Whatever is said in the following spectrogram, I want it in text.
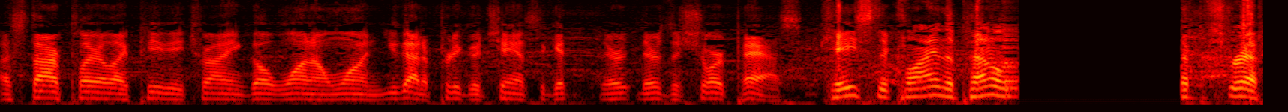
a star player like Peavy try and go one on one, you got a pretty good chance to get there. There's a short pass. Case declined the penalty strip.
